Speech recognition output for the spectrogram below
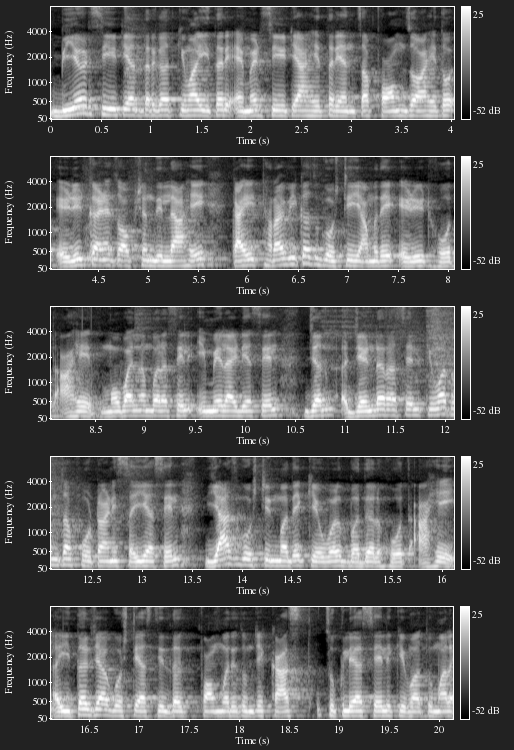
B Ed C E T अंतर्गत किंवा इतर M Ed C E T आहे तर यांचा फॉर्म जो आहे तो एडिट करण्याचा ऑप्शन दिला आहे. काही ठराविकच गोष्टी यामध्ये एडिट होत आहे आहेत मोबाईल नंबर असेल ईमेल आय डी असेल जन जेंडर असेल किंवा तुमचा फोटो आणि सही असेल याच गोष्टींमध्ये केवळ बदल होत आहे. इतर ज्या गोष्टी असतील तर फॉर्ममध्ये तुमचे कास्ट चुकले असेल किंवा तुम्हाला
